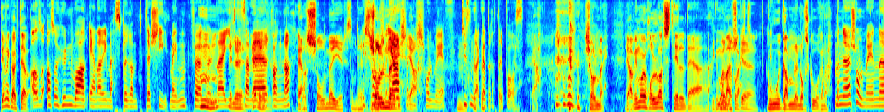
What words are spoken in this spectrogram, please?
pinlige karakterer. Altså, altså, hun var en av de mest berømte Shield-maiden før mm. hun eh, giftet Eller- seg med eller- Ragnar. Ja. Eller Skjoldmøyer, som det heter. Skjoldmøy, Ja, Skjold- ja. Tusen takk at du retter på oss. Ja. Skjoldmøy. Ja, vi må jo holde oss til det. De Vi må være norske korrekt. Gode, gamle norske ordene. Men uh, Skjoldmøyen uh,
